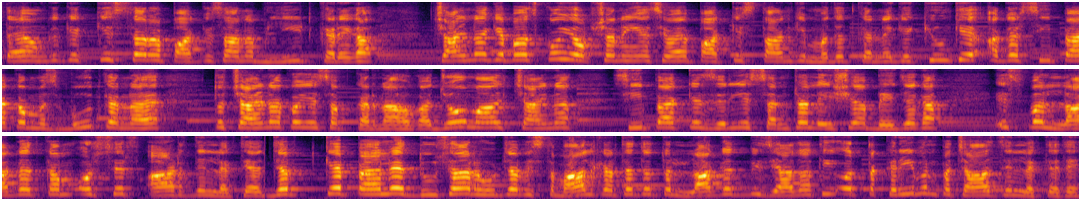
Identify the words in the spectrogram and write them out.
طے ہوں گے کہ کس طرح پاکستان اب لیڈ کرے گا۔ چائنا کے پاس کوئی آپشن نہیں ہے سوائے پاکستان کی مدد کرنے کے، کیونکہ اگر سی پیک کو مضبوط کرنا ہے تو چائنا کو یہ سب کرنا ہوگا۔ جو مال چائنا سی پیک کے ذریعے سینٹرل ایشیا بھیجے گا، اس پر لاگت کم اور صرف آٹھ دن لگتے ہیں۔ جبکہ پہلے دوسرا روٹ جب استعمال کرتے تھے تو لاگت بھی زیادہ تھی اور تقریباً پچاس دن لگتے تھے۔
